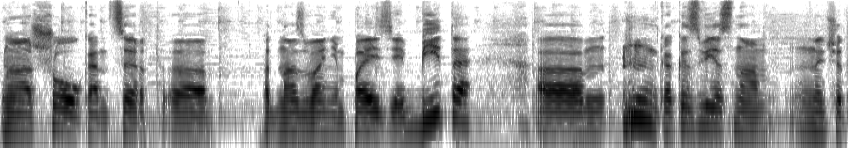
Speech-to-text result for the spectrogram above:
шоу-концерт под названием «Поэзия бита». Как известно, значит,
